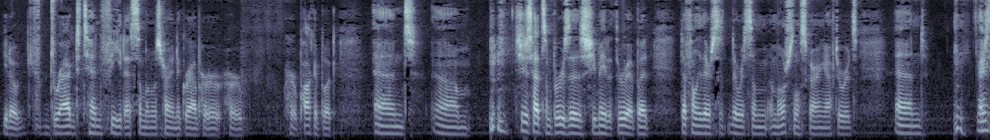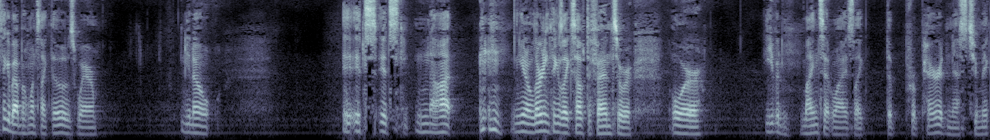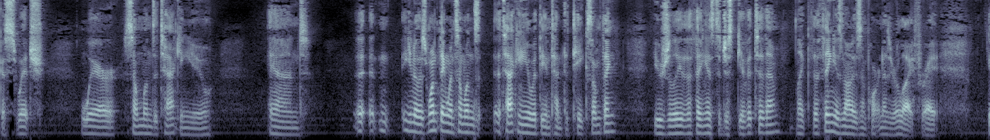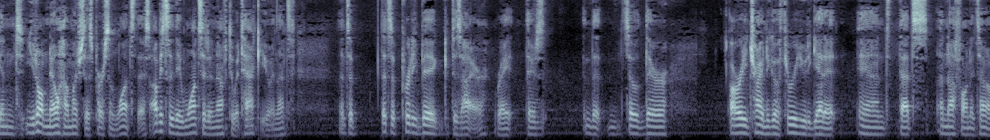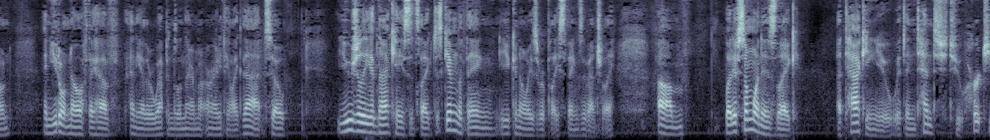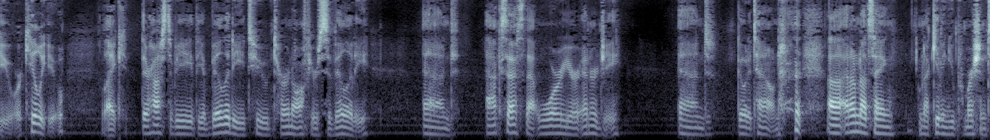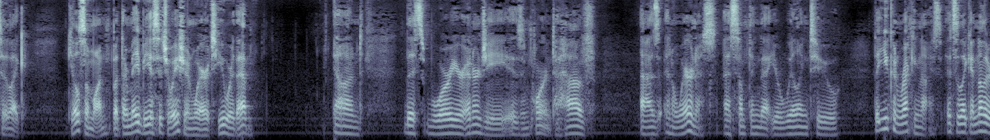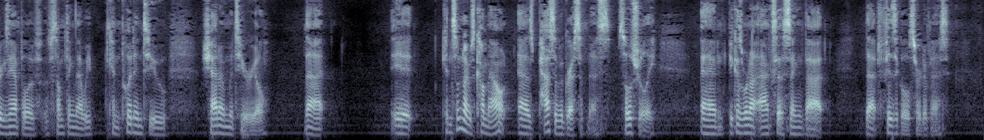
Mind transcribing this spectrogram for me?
you know, dragged ten feet as someone was trying to grab her her her pocketbook, and um, she just had some bruises. She made it through it, but definitely there's there was some emotional scarring afterwards, and I just think about moments like those where, you know, it's it's not, you know, learning things like self defense or or even mindset wise, like the preparedness to make a switch where someone's attacking you and uh, uh, you know there's one thing when someone's attacking you with the intent to take something usually the thing is to just give it to them. Like the thing is not as important as your life right? And you don't know how much this person wants this. Obviously they want it enough to attack you and that's that's a that's a pretty big desire right? There's that so they're already trying to go through you to get it and that's enough on its own. And you don't know if they have any other weapons on there or anything like that. So usually in that case, it's like just give them the thing. You can always replace things eventually. Um, but if someone is like attacking you with intent to hurt you or kill you, like there has to be the ability to turn off your civility and access that warrior energy and go to town. uh, and I'm not saying I'm not giving you permission to like kill someone, but there may be a situation where it's you or them. And this warrior energy is important to have as an awareness, as something that you're willing to, that you can recognize. It's like another example of, of something that we can put into shadow material that it can sometimes come out as passive aggressiveness socially. And because we're not accessing that that physical assertiveness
